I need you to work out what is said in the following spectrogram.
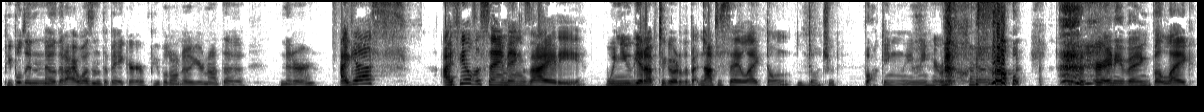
People didn't know that I wasn't the baker. People don't know you're not the knitter. I guess I feel the same anxiety when you get up to go to the bed. Not to say like don't mm-hmm. don't you fucking leave me here myself or anything, but like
